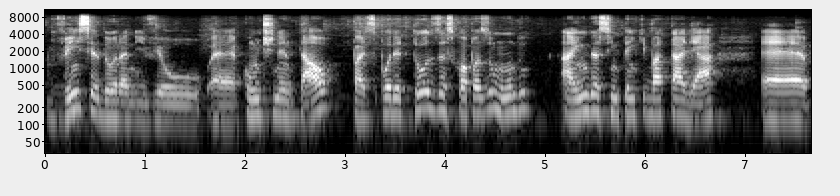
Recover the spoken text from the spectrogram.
vencedora a nível é, continental, participou de todas as Copas do Mundo, ainda assim tem que batalhar é,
